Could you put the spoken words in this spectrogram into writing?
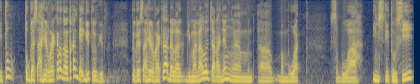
itu tugas akhir mereka rata-rata kan kayak gitu gitu. Tugas akhir mereka adalah gimana lo caranya nge- eh, membuat sebuah institusi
